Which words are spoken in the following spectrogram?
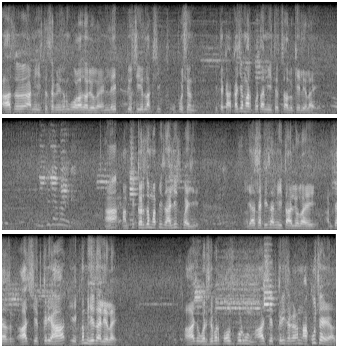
आज आम्ही इथं सगळेजण गोळा झालेलो आहे आणि एक दिवसीय लाक्षिक उपोषण इथं काकाच्या मार्फत आम्ही इथं चालू केलेलं आहे. हां आमची कर्जमाफी झालीच पाहिजे. यासाठीच आम्ही इथं आलेलो आहे. आमच्या आज- आज शेतकरी हा एकदम हे झालेला आहे. आज वर्षभर पाऊस पडून आज शेतकरी सगळा नाखूश आहे आज.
